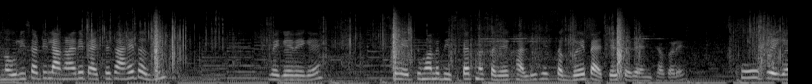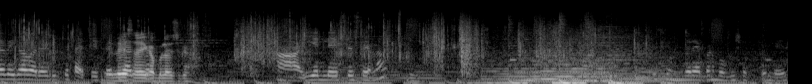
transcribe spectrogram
नवरीसाठी लागणारे पॅचेस आहेत अजून? वेगळे वेगळे. तर हे तुम्हाला दिसतात ना सगळे खाली. हे सगळे पॅचेस आहेत त्यांच्याकडे खूप वेगळ्या वेगळ्या व्हरायटीचे पॅचेस का हां ये लेसेस आहे ना. आहे आपण बघू शकतो लेस.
